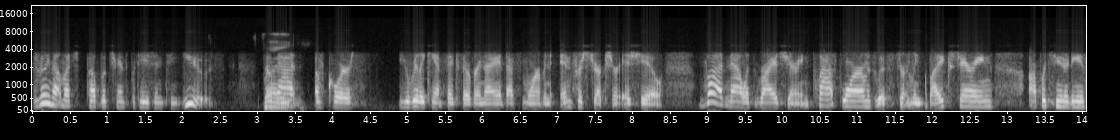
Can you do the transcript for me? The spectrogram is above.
there's really not much public transportation to use. So right. that, of course, you really can't fix overnight. That's more of an infrastructure issue. But now with ride sharing platforms, with certainly bike sharing opportunities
